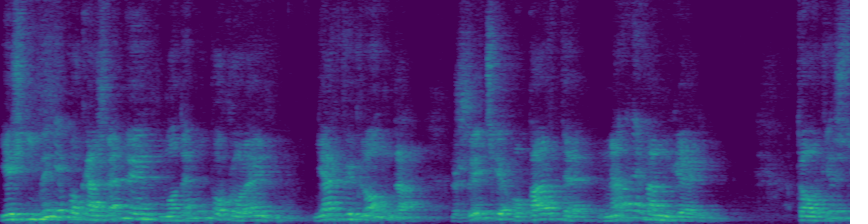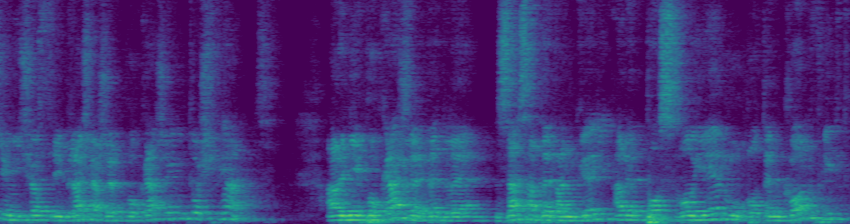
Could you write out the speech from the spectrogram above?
Jeśli my nie pokażemy młodemu pokoleniu, jak wygląda życie oparte na Ewangelii, to wierzcie mi, siostry i bracia, że pokaże im to świat. Ale nie pokaże wedle zasad Ewangelii, ale po swojemu, bo ten konflikt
